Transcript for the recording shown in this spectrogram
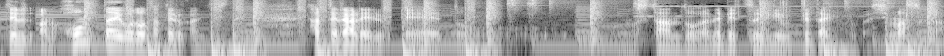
立てる、あの本体ごと立てる感じですね。立てられる、えっ、と、このスタンドがね、別売りで売ってたりとかしますが、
